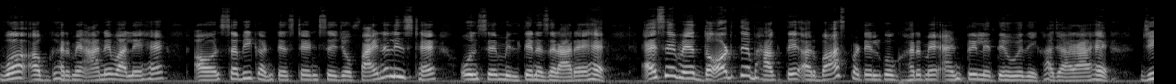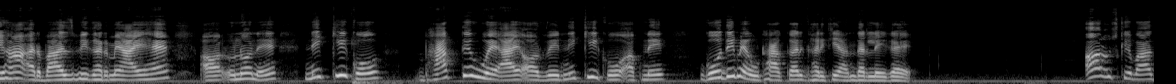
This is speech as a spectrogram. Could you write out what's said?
वह अब घर में आने वाले हैं और सभी कंटेस्टेंट से जो फाइनलिस्ट है, उनसे मिलते नज़र आ रहे हैं। ऐसे में दौड़ते भागते अरबाज पटेल को घर में एंट्री लेते हुए देखा जा रहा है। जी हाँ अरबाज भी घर में आए हैं और उन्होंने निक्की को भागते हुए आए और वे निक्की को अपने गोदी में उठाकर घर के अंदर ले गए। और उसके बाद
